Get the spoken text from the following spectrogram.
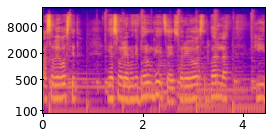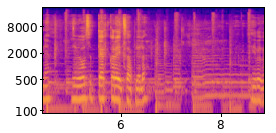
असं व्यवस्थित या सोऱ्यामध्ये भरून घ्यायचं आहे. सोऱ्या व्यवस्थित भरला की ना हे व्यवस्थित पॅक करायचं आपल्याला. हे बघा.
